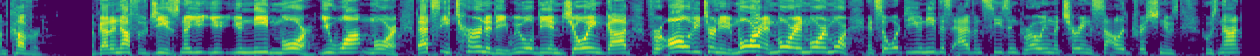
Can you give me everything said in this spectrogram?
I'm covered. I've got enough of Jesus. No, you, you, you need more. You want more. That's eternity. We will be enjoying God for all of eternity, more and more and more and more. And so, what do you need this Advent season? Growing, maturing, solid Christian who's, who's not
